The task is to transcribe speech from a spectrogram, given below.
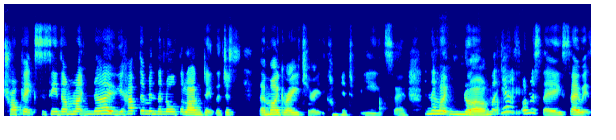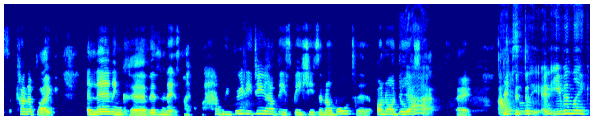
tropics to see them. I'm like, no, you have them in the North Atlantic. They're just they're migratory. They come here to feed. So and they're like, no. I'm like, yes, honestly. So it's kind of like a learning curve, isn't it? It's like, wow, we really do have these species in our water on our doorstep. Yeah. So Absolutely. and even like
